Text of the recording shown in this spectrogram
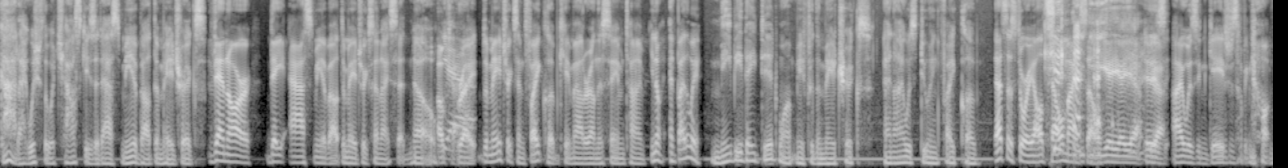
God, I wish the Wachowskis had asked me about The Matrix than are they asked me about The Matrix and I said no. Okay. Yeah. Right. The Matrix and Fight Club came out around the same time. You know, and by the way, maybe they did want me for The Matrix and I was doing Fight Club. That's a story I'll tell myself. Yeah, yeah, yeah, Is yeah. I was engaged or something. No, I'm,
